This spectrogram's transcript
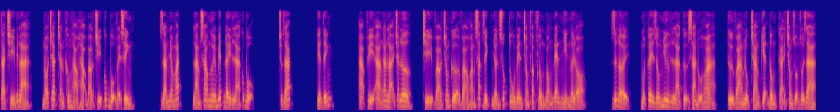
ta chỉ biết là, nó chắc chắn không hảo hảo bảo trì cúc bộ vệ sinh. Dán nhau mắt, làm sao ngươi biết đây là cúc bộ? Trực giác tiến tĩnh. Ạ phỉ ạ ngăn lại chất lơ chỉ vào trong cửa vào hoàng sắc dịch nhẫn xúc tu bên trong phập phồng bóng đen nhìn nơi đó. Dứt lời, một cây giống như là cự xà nụ hoa, từ vàng lục tráng kiện đông cải trong ruộng rối ra,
